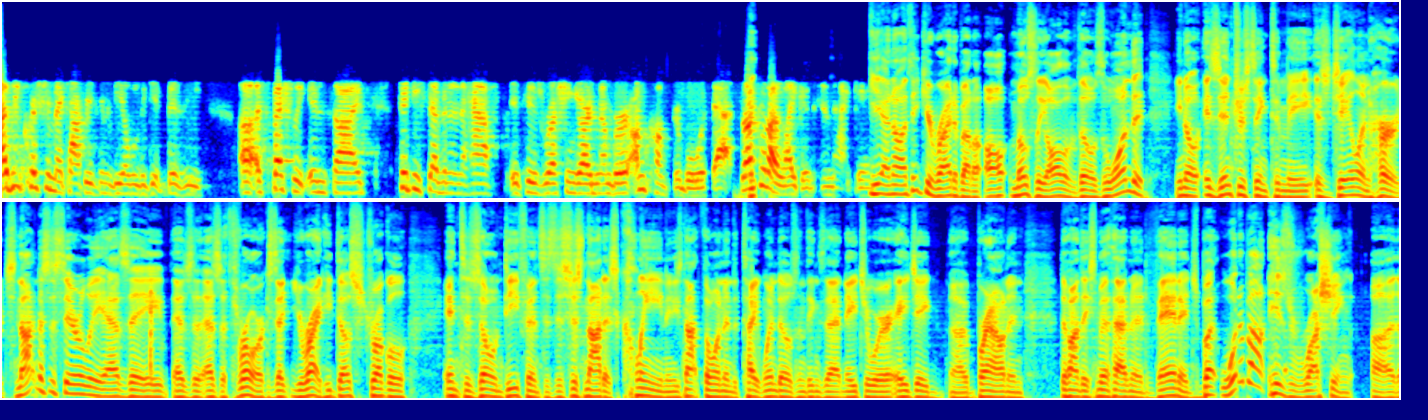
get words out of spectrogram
I think Christian McCaffrey is going to be able to get busy, uh, especially inside. 57 and a half is his rushing yard number. I'm comfortable with that. So that's what I like in, in that game. Yeah, no, I think you're right about all, mostly all of those. The one that you know is interesting to me is Jalen Hurts, not necessarily as a as a, as a thrower, because you're right, he does struggle into zone defenses. It's just not as clean, and he's not throwing into tight windows and things of that nature where AJ uh, Brown and DeVonta Smith have an advantage. But what about his rushing uh,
